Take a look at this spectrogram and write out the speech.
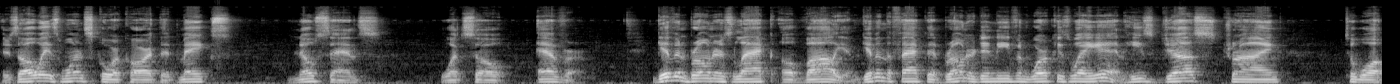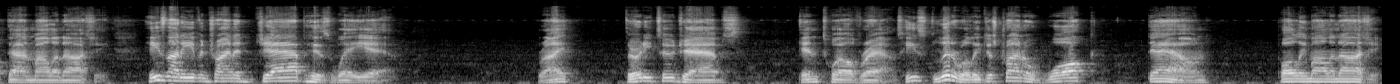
there's always one scorecard that makes no sense whatsoever. Given Broner's lack of volume, given the fact that Broner didn't even work his way in, he's just trying to walk down Malignaggi. He's not even trying to jab his way in right? 32 jabs in 12 rounds. He's literally just trying to walk down Paulie Malignaggi.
